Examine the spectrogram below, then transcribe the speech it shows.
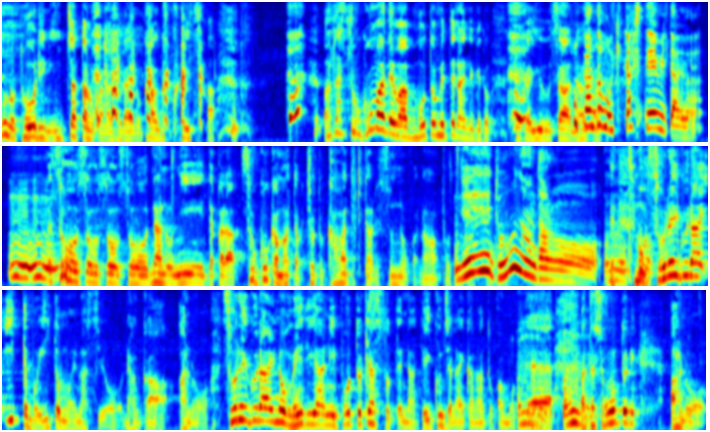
この通りに行っちゃったのかなぐらいの感覚にさ 私そこまでは求めてないんだけどとかいうさなんか。他のも聞かして、みたいな。うんうん。そうそうそうそう。なのにだからそこがまたちょっと変わってきたりすんのかなねえ、どうなんだろう。うん、もうそれぐらい行ってもいいと思いますよ。なんかあのそれぐらいのメディアにポッドキャストってなっていくんじゃないかなとか思って、私本当にあの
